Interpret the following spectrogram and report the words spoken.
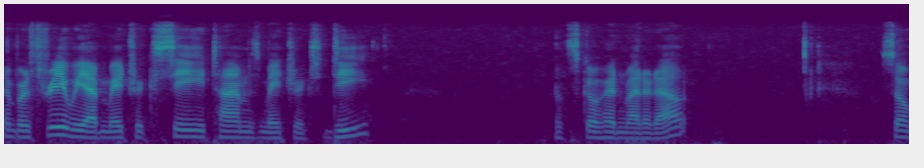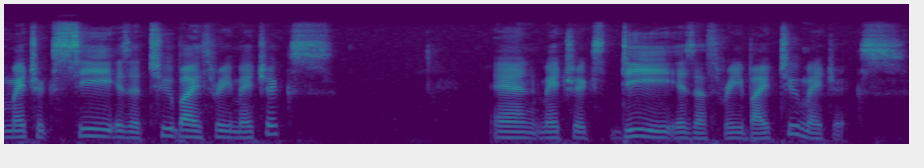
Number three, we have matrix C times matrix D. Let's go ahead and write it out. So matrix C is a 2 by 3 matrix, and matrix D is a 3 by 2 matrix.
